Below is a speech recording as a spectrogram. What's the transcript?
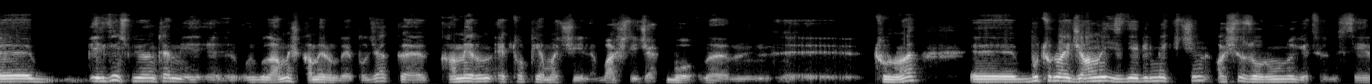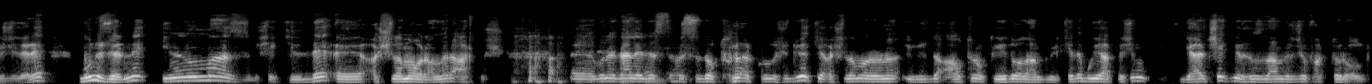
E, ilginç bir yöntem e, uygulanmış. Kamerun'da yapılacak. E, Kamerun Etopya maçıyla başlayacak bu e, e, turnuva. E, bu turnayı canlı izleyebilmek için aşı zorunluluğu getirilmiş seyircilere. Bunun üzerine inanılmaz bir şekilde e, aşılama oranları artmış. e, bu nedenle de Sınırsız Doktorlar Kuruluşu diyor ki aşılama oranı %6.7 olan bir ülkede bu yaklaşım gerçek bir hızlandırıcı faktör oldu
